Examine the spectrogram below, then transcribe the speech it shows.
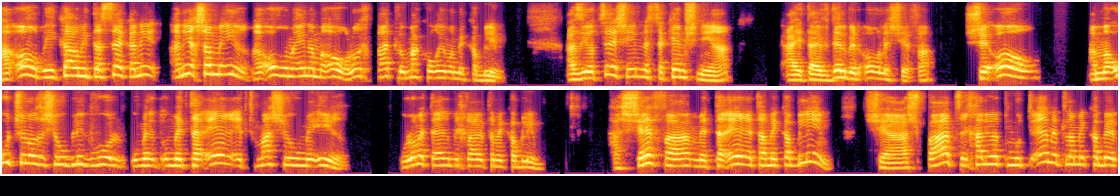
האור בעיקר מתעסק, אני, אני עכשיו מאיר, האור הוא מעין המאור, לא אכפת לו מה קורה עם המקבלים. אז יוצא שאם נסכם שנייה את ההבדל בין אור לשפע, שאור, המהות שלו זה שהוא בלי גבול, הוא, מתאר את מה שהוא מאיר, הוא לא מתאר בכלל את המקבלים. השפע מתאר את המקבלים, שההשפעה צריכה להיות מותאמת למקבל.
